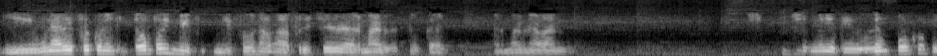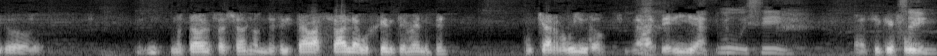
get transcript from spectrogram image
Y una vez fue con el topo y me, me fue a ofrecer armar, tocar, armar una banda. Yo medio que dudé un poco, pero no estaba ensayando, necesitaba sala urgentemente, escuchar ruido, la batería, Uy, sí. así que fui.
